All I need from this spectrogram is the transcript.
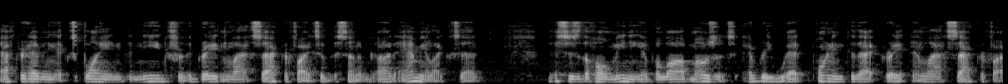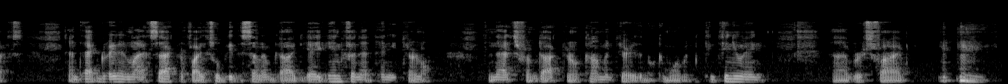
After having explained the need for the great and last sacrifice of the Son of God, Amulek said, This is the whole meaning of the law of Moses, every whit pointing to that great and last sacrifice. And that great and last sacrifice will be the Son of God, yea, infinite and eternal. And that's from Doctrinal Commentary of the Book of Mormon. Continuing, uh, verse 5.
